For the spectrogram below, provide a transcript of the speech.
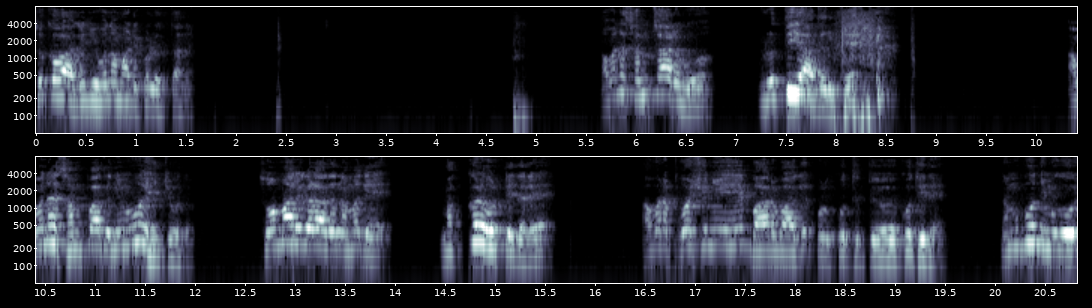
ಸುಖವಾಗಿ ಜೀವನ ಮಾಡಿಕೊಳ್ಳುತ್ತಾನೆ. ಅವನ ಸಂಸಾರವು ವೃದ್ಧಿಯಾದಂತೆ ಅವನ ಸಂಪಾದನೆಯೂ ಹೆಚ್ಚುವುದು. ಸೋಮಾರಿಗಳಾದ ನಮಗೆ ಮಕ್ಕಳು ಹುಟ್ಟಿದರೆ ಅವರ ಪೋಷಣೆಯೇ ಭಾರವಾಗಿ ಕೂತಿದೆ. ನಮಗೂ ನಿಮಗೂ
